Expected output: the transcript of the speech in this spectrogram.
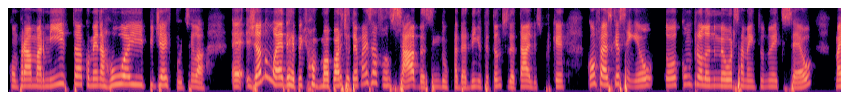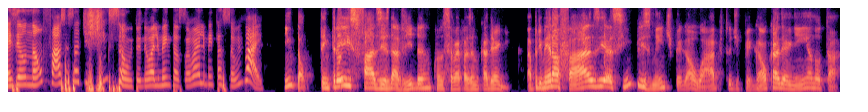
comprar marmita, comer na rua e pedir iFood, sei lá. É, já não é, de repente, uma parte até mais avançada, assim, do caderninho, ter tantos detalhes, porque confesso que, assim, eu estou controlando meu orçamento no Excel, mas eu não faço essa distinção, entendeu? Alimentação é alimentação e vai. Então, tem três fases da vida quando você vai fazendo caderninho. A primeira fase é simplesmente pegar o hábito de pegar o caderninho e anotar.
